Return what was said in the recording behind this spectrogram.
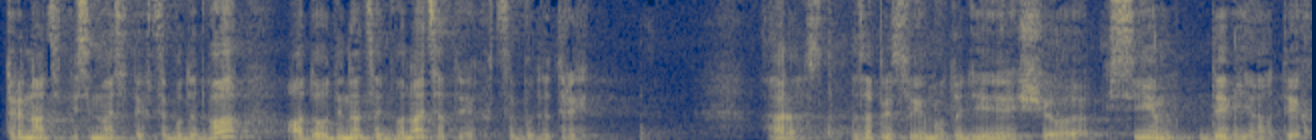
13 18 це буде 2, а до 11 12 це буде 3. Гаразд. Записуємо тоді, що 7 дев'ятих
